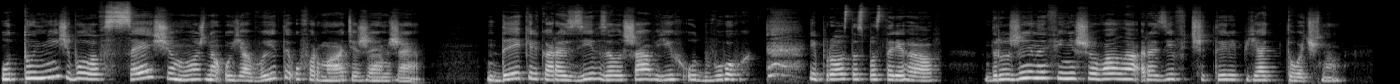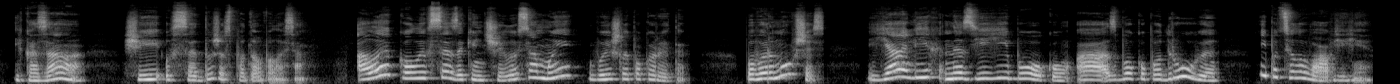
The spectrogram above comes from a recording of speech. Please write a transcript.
У ту ніч було все, що можна уявити у форматі ЖМЖ. Декілька разів залишав їх удвох і просто спостерігав. Дружина фінішувала разів 4-5 точно і казала, що їй усе дуже сподобалося. Але коли все закінчилося, ми вийшли покорити. Повернувшись, я ліг не з її боку, а з боку подруги і поцілував її.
